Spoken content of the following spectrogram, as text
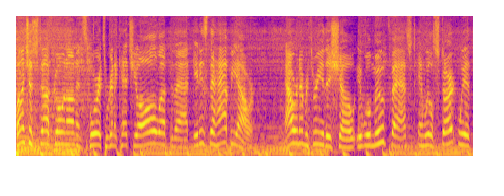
Bunch of stuff going on in sports. We're going to catch you all up to that. It is the happy hour. Hour number three of this show. It will move fast, and we'll start with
